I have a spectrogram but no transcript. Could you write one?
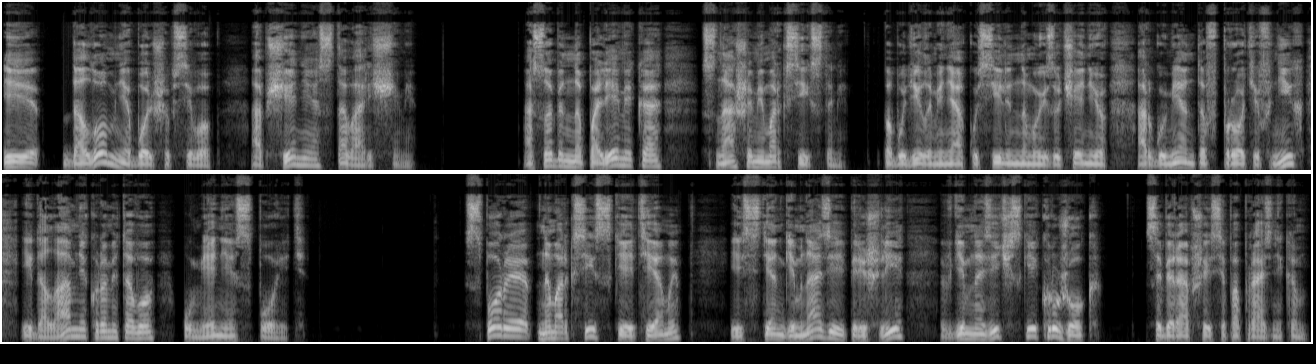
и дало мне больше всего общение с товарищами. Особенно полемика с нашими марксистами побудила меня к усиленному изучению аргументов против них и дала мне, кроме того, умение спорить. Споры на марксистские темы из стен гимназии перешли в гимназический кружок, собиравшийся по праздникам.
